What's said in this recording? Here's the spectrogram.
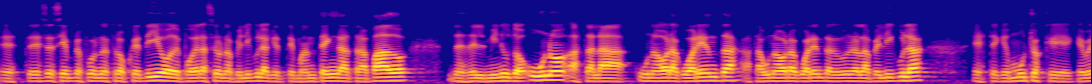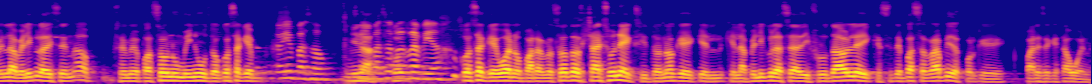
Este, ese siempre fue nuestro objetivo, de poder hacer una película que te mantenga atrapado desde el minuto 1 hasta la 1 hora 40, hasta una hora 40 que dura la película. Este, que muchos que, ven la película dicen, ah, se me pasó en un minuto, cosa que... A mí me pasó, se me pasó muy rápido. Cosa que, bueno, para nosotros ya es un éxito, ¿no? Que, que, la película sea disfrutable y que se te pase rápido es porque parece que está buena.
